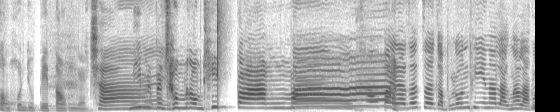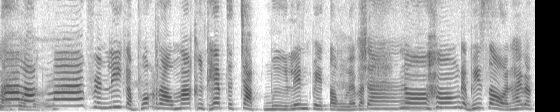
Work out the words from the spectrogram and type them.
สองคนอยู่เปตองไง ใช่ นี่มันเป็นชมรมที่ปังมาก เข้าไปแล้วจะเจอกับรุ่นพี่น่ารักน่ารักหลายน่าคนรักเลยมากเฟรนลี่กับพวกเรามากคือแทบจะจับมือเล่นเปตองแล้วแบบใช่น้องเดี๋ยวพี่สอนให้แบบ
